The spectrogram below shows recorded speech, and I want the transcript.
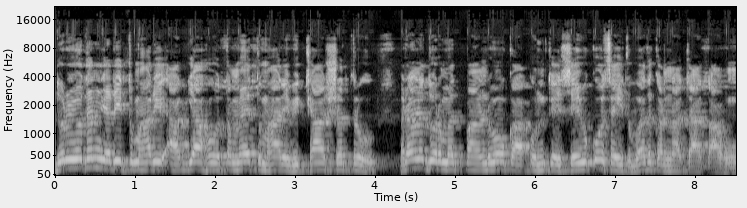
दुर्योधन, यदि तुम्हारी आज्ञा हो तो मैं तुम्हारे विख्यात शत्रु रण दुर्मत पांडवों का उनके सेवकों सहित वध करना चाहता हूँ।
